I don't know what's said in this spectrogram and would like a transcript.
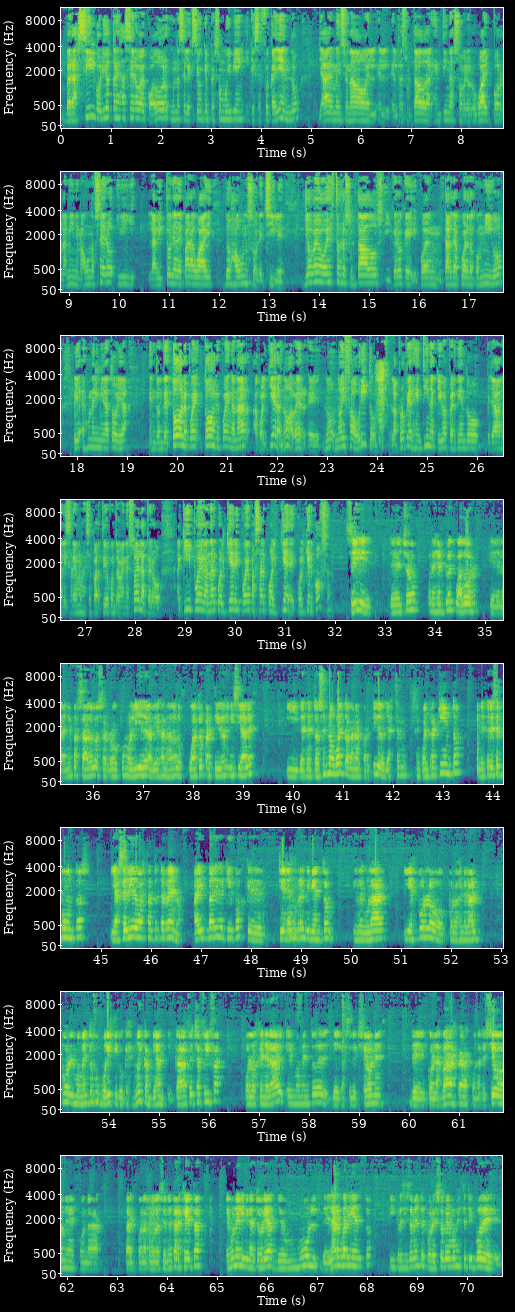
Brasil goleó 3 a 0 a Ecuador, una selección que empezó muy bien y que se fue cayendo. Ya he mencionado el, el, el resultado de Argentina sobre Uruguay por la mínima 1-0 y la victoria de Paraguay 2 a 1 sobre Chile yo veo estos resultados y creo que y pueden estar de acuerdo conmigo. Es una eliminatoria en donde todos le pueden, todos le pueden ganar a cualquiera, ¿no? A ver, eh, no, no hay favoritos. La propia Argentina que iba perdiendo, ya analizaremos ese partido contra Venezuela, pero aquí puede ganar cualquiera y puede pasar cualquier, cualquier cosa. Sí, de hecho, por ejemplo, Ecuador, que el año pasado lo cerró como líder, había ganado los cuatro partidos iniciales y desde entonces no ha vuelto a ganar partidos, ya se encuentra quinto tiene 13 puntos y ha cedido bastante terreno. Hay varios equipos que tienen un rendimiento irregular y es por lo, por lo general por el momento futbolístico, que es muy cambiante. En cada fecha FIFA, por lo general, el momento de, las selecciones, de, con las bajas, con las lesiones, con la, con la acumulación de tarjetas, es una eliminatoria de, un de largo aliento y precisamente por eso vemos este tipo de,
